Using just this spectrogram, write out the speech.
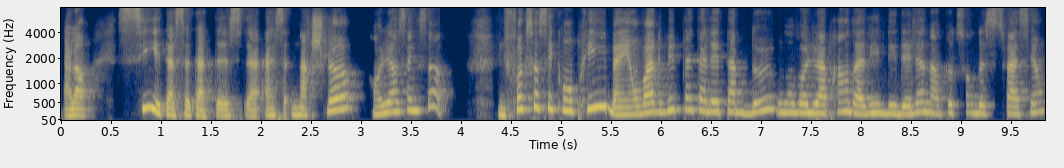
Alors, s'il est à cette, marche-là, on lui enseigne ça. Une fois que ça c'est compris, ben, on va arriver peut-être à l'étape 2 où on va lui apprendre à vivre des délais dans toutes sortes de situations,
